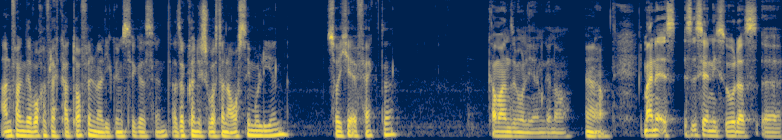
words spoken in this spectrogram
Anfang der Woche vielleicht Kartoffeln, weil die günstiger sind. Also könnte ich sowas dann auch simulieren? Solche Effekte? Kann man simulieren, genau. Ja. ja. Ich meine, es, es ist ja nicht so, dass äh,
